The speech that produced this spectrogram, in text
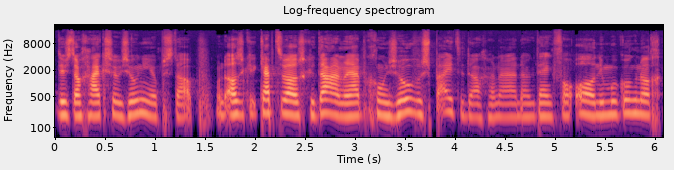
Dus dan ga ik sowieso niet op stap. Want als ik, ik heb het wel eens gedaan, dan heb ik gewoon zoveel spijt de dag erna. Dat ik denk van, oh, nu moet ik ook nog,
